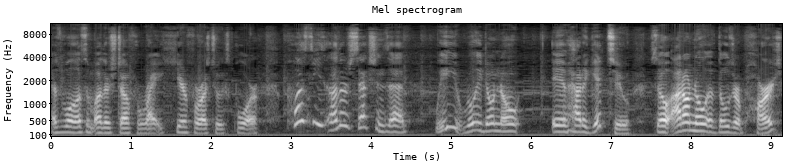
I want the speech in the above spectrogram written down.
as well as some other stuff right here for us to explore. Plus these other sections that we really don't know if how to get to. So I don't know if those are part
